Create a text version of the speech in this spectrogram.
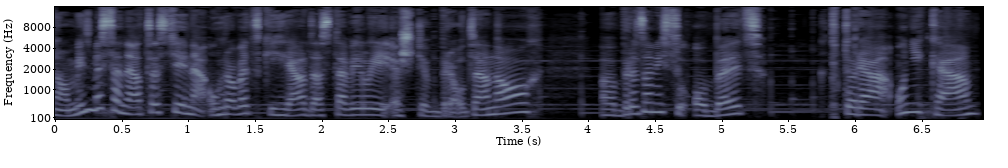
No, my sme sa na ceste na Uhrovecký hrad zastavili ešte v Brodzanoch. Brodzany sú obec, ktorá uniká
